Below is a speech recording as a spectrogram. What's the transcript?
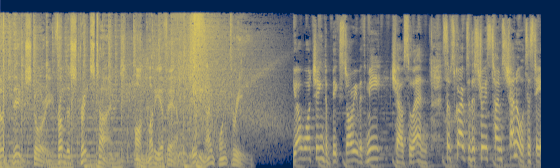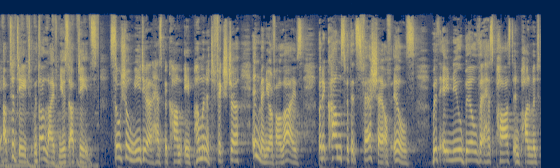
The big story from the Straits Times on Money FM 89.3. You're watching The Big Story with me, Chiao Suen. Subscribe to the Straits Times channel to stay up to date with our live news updates. Social media has become a permanent fixture in many of our lives, but it comes with its fair share of ills. With a new bill that has passed in Parliament,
